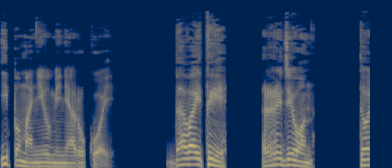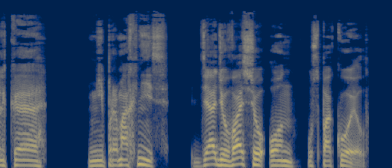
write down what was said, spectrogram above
и поманил меня рукой. «Давай ты, Родион, только не промахнись». Дядю Васю он успокоил.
